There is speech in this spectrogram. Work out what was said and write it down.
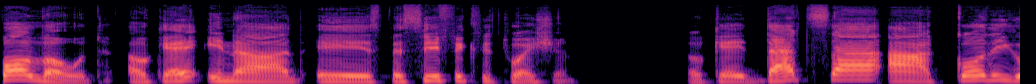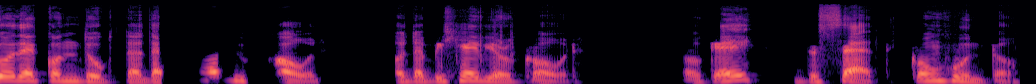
followed, okay, in a, a specific situation. Okay, that's a, código de conducta, the code or the behavior code. Okay, the set, conjunto.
